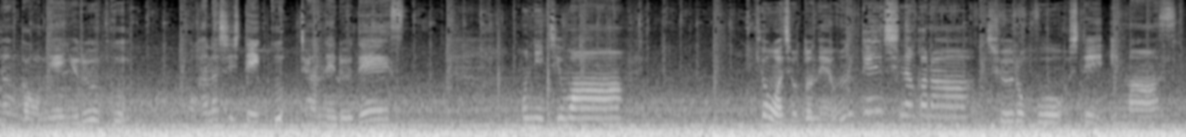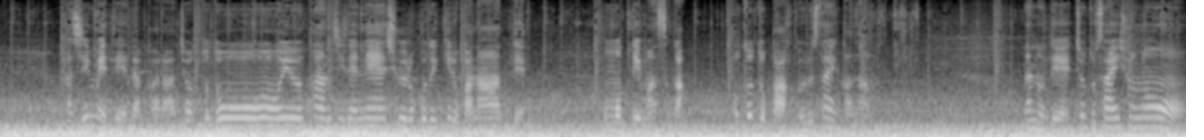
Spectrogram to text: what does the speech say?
なんかをねゆるくお話ししていくチャンネルです。こんにちは。今日はちょっとね運転しながら収録をしています。初めてだからちょっとどういう感じでね収録できるかなって思っていますが音とかうるさいかな。なのでちょっと最初の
